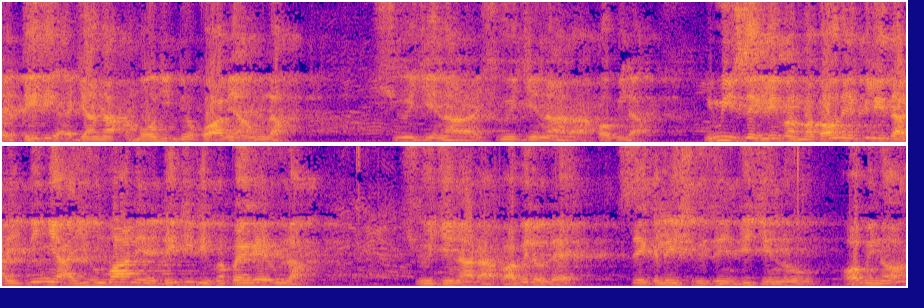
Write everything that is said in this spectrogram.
တဲ့ဒိဋ္ဌိအကျဉ်းသားအမော်ကြီးပြောကွာပြန်ဘူးလားရွှေကျင်လာတာရွှေကျင်လာတာဟုတ်ပြီလားမိမိစိတ်လေးမှာမကောင်းတဲ့ကိလေသာတွေပညာအယူမှားနေတဲ့ဒိဋ္ဌိတွေမပယ်ခဲ့ဘူးလားရွှေကျင်လာတာဘာဖြစ်လို့လဲစိတ်ကလေးရွှေစင်ပြည့်ကျင်လို့ဟောပြီနော်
